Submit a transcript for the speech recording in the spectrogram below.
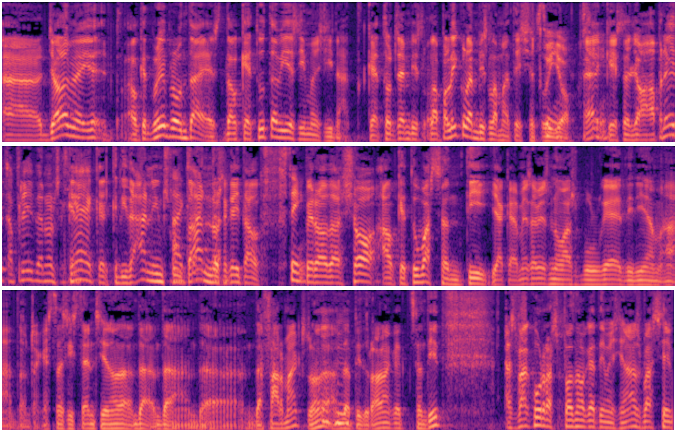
eh, jo la meva el que et volia preguntar és del que tu t'havies imaginat, que tots hem vist, la pel·lícula hem vist la mateixa, tu Sí, i jo, eh? sí. que és allò, apreta, apreta, no sé sí. què, que cridant, insultant, Exacte. no sé què i tal. Sí. Però d'això, el que tu vas sentir, ja que a més a més no vas voler, diríem, a, doncs, aquesta assistència no, de, de, de, de fàrmacs, no? de, Mhm. d'epidural en aquest sentit, es va correspondre al que t'imaginaves? Va ser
